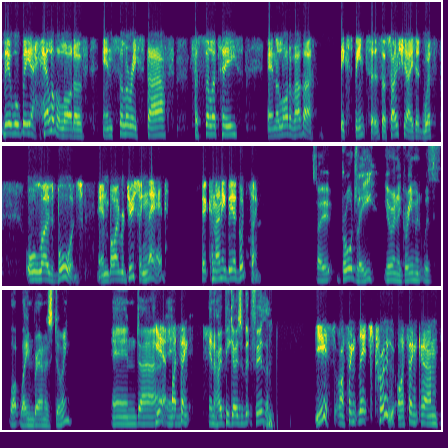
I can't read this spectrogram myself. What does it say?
There will be a hell of a lot of ancillary staff, facilities, and a lot of other expenses associated with all those boards. And by reducing that, it can only be a good thing. So, broadly, you're in agreement with what Wayne Brown is doing. And uh, yeah, and, I think. And hope he goes a bit further. Yes, I think that's true. I think. Um,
